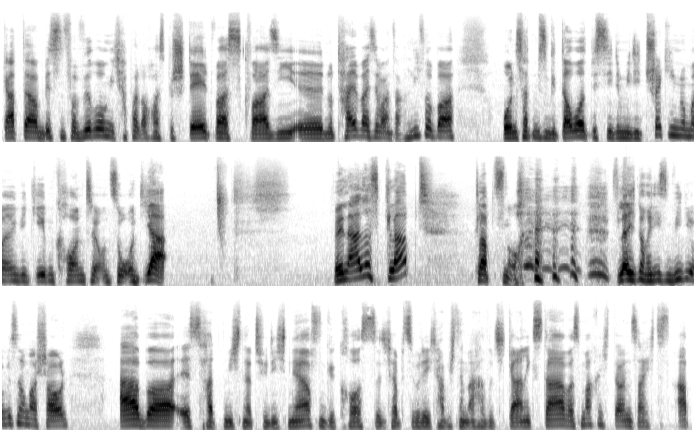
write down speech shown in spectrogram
gab da ein bisschen Verwirrung. Ich habe halt auch was bestellt, was quasi äh, nur teilweise waren Sachen lieferbar und es hat ein bisschen gedauert, bis sie mir die Tracking-Nummer irgendwie geben konnte und so. Und ja, wenn alles klappt, klappt's noch. Vielleicht noch in diesem Video müssen wir mal schauen. Aber es hat mich natürlich Nerven gekostet. Ich habe es überlegt, habe ich dann nachher wirklich gar nichts da? Was mache ich dann? Sage ich das ab?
